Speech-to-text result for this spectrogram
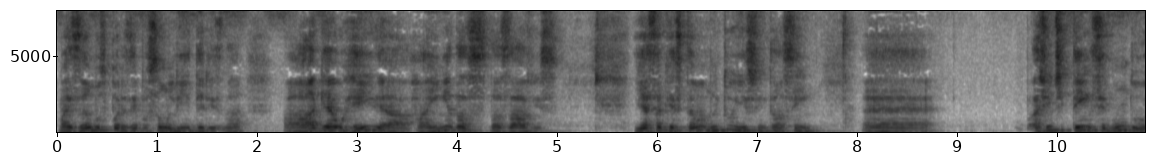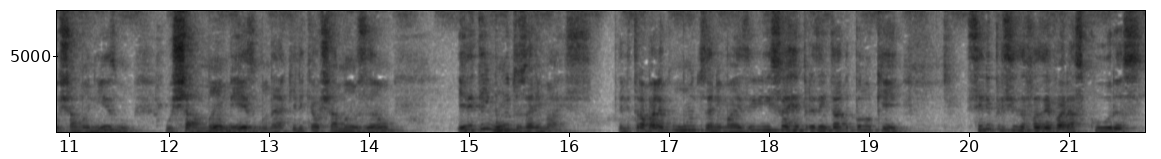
Mas ambos, por exemplo, são líderes, né? A águia é o rei, é a rainha das, das aves. E essa questão é muito isso. Então, assim, é, a gente tem, segundo o xamanismo, o xamã mesmo, né, aquele que é o xamanzão, ele tem muitos animais. Ele trabalha com muitos animais. E isso é representado pelo quê? Se ele precisa fazer várias curas,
